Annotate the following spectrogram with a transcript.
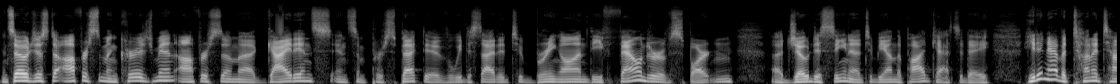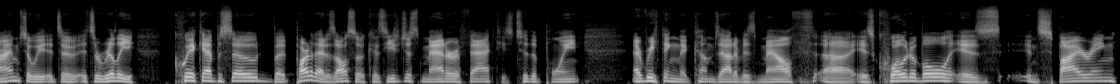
And so, just to offer some encouragement, offer some uh, guidance and some perspective, we decided to bring on the founder of Spartan uh, Joe De Sena to be on the podcast today. He didn't have a ton of time, so it's a it's a really quick episode. But part of that is also because he's just matter of fact. He's to the point. Everything that comes out of his mouth uh, is quotable, is inspiring,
